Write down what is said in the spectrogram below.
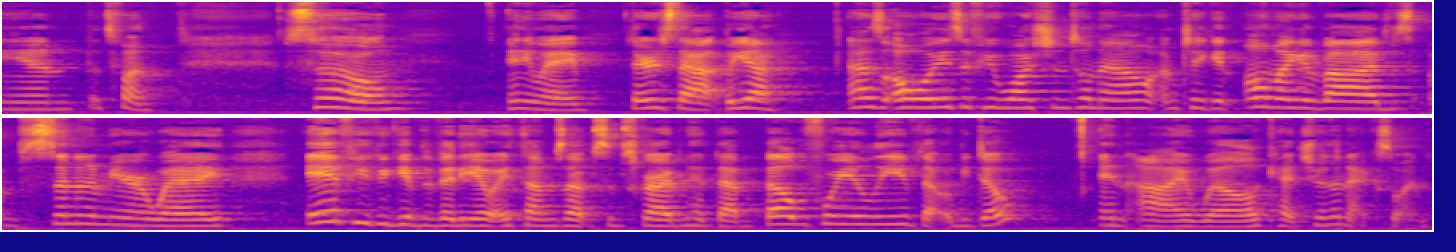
and it's fun. So, anyway, there's that. But yeah, as always, if you watched until now, I'm taking all my good vibes, I'm sending them your way. If you could give the video a thumbs up, subscribe, and hit that bell before you leave, that would be dope. And I will catch you in the next one.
